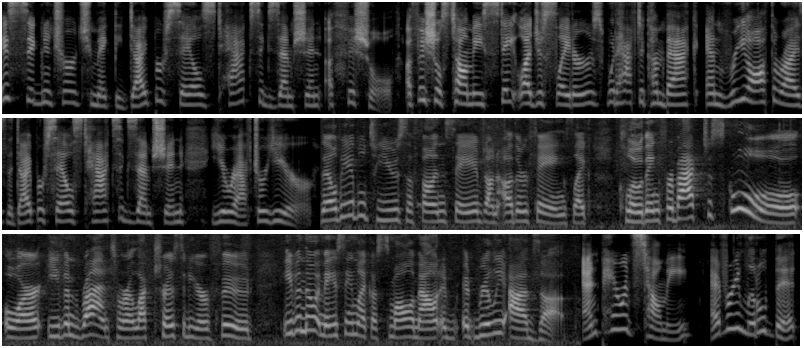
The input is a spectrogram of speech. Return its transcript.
his signature to make the diaper sales tax exemption official. Officials tell me state legislators would have to come back and reauthorize the diaper sales tax exemption year after year. They'll be able to use the funds saved on other things like clothing for back to school or even rent or electricity or food. Even though it may seem like a small amount, it, it really adds up. And parents tell me every little bit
